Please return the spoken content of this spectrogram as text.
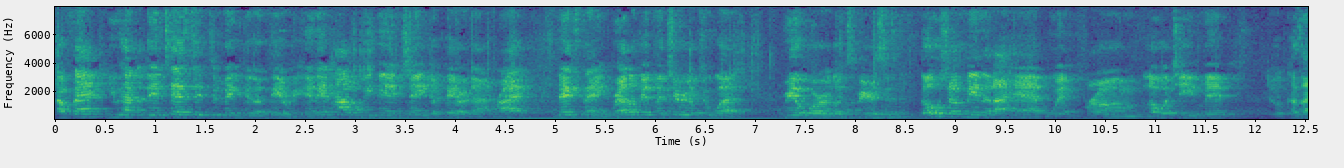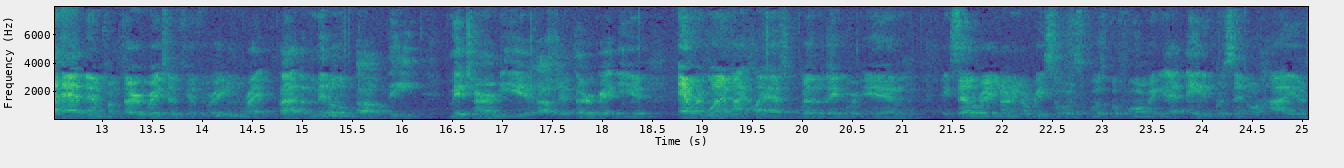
A fact, you have to then test it to make it a theory. And then how do we then change a paradigm, right? Next thing, relevant material to what? Real world experiences. Those young men that I had went from low achievement, because I had them from third grade to the fifth grade, right? By the middle of the midterm year of their third grade year, everyone in my class, whether they were in accelerated learning or resource, was performing at 80% or higher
